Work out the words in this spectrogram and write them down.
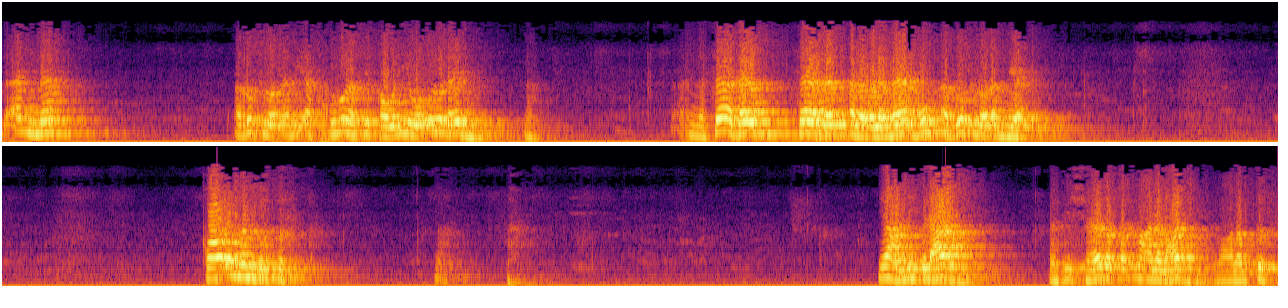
لأن الرسل والأنبياء يدخلون في قوله وأولو العلم. نعم. أن سادة, سادة العلماء هم الرسل والأنبياء. قائما بالقسط. يعني بالعدل هذه الشهادة قائمة على العدل وعلى القسط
